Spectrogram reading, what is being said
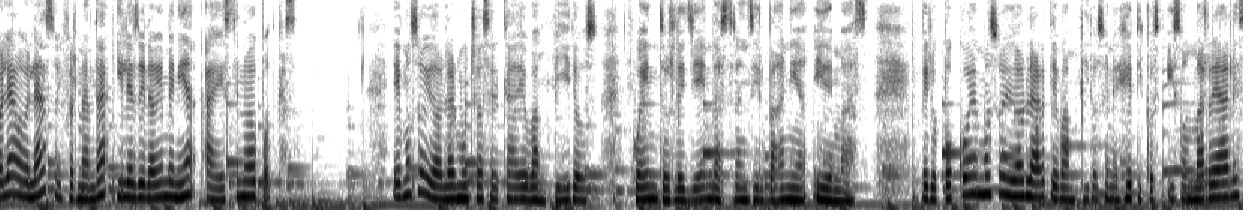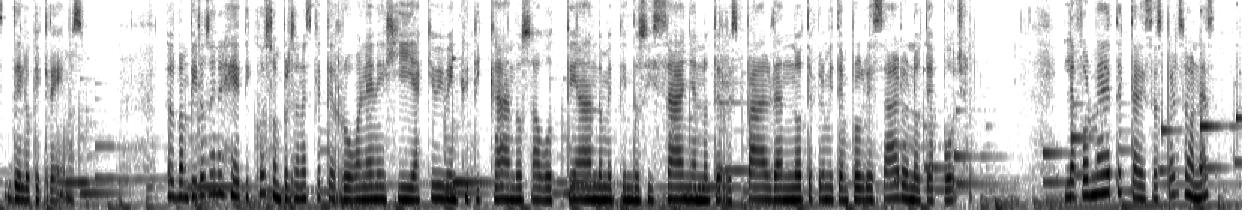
Hola, hola, soy Fernanda y les doy la bienvenida a este nuevo podcast. Hemos oído hablar mucho acerca de vampiros, cuentos, leyendas, Transilvania y demás, pero poco hemos oído hablar de vampiros energéticos y son más reales de lo que creemos. Los vampiros energéticos son personas que te roban la energía, que viven criticando, saboteando, metiendo cizaña, no te respaldan, no te permiten progresar o no te apoyan. La forma de detectar a estas personas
